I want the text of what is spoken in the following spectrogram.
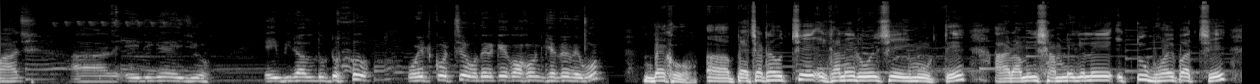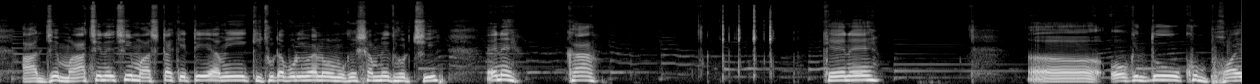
মাছ, আর এইদিকে এই যে, এই বিড়াল দুটো ওয়েট করছে, ওদেরকে কখন খেতে দেবো? দেখো পেঁচাটা হচ্ছে এখানে রয়েছে এই মুহূর্তে, আর আমি সামনে গেলে একটু ভয় পাচ্ছে। আর যে মাছ এনেছি, মাছটা কেটে আমি কিছুটা পরিমাণ ওর মুখের সামনে ধরছি। এনে, খা। খেয়ে নে। ও কিন্তু খুব ভয়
